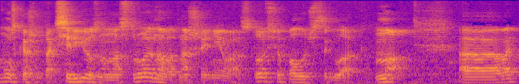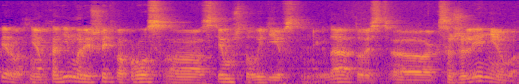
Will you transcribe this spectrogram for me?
ну, скажем так, серьезно настроена в отношении вас, то все получится гладко. Но, э, во-первых, необходимо решить вопрос э, с тем, что вы девственник, да, то есть, э, к сожалению,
